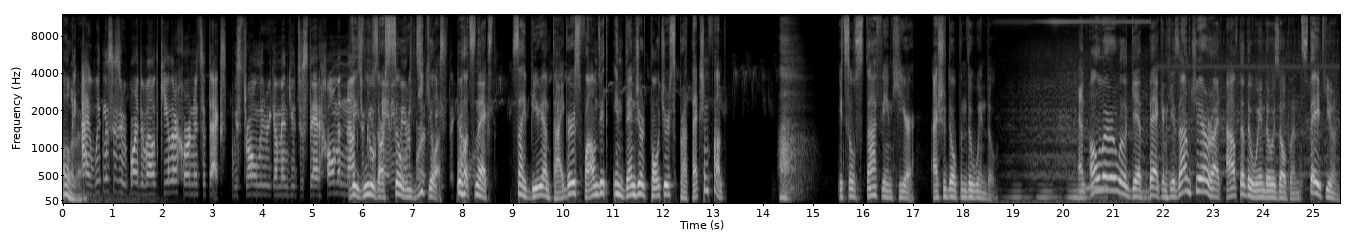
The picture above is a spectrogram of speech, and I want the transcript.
Oliver. Eyewitnesses report about killer hornets attacks. We strongly recommend you to stay at home and not These news are so anywhere for at ridiculous. least a couple What's next? Siberian tigers founded Endangered Poachers Protection Fund? it's so stuffy in here. I should open the window. And Oliver will get back in his armchair right after the window is opened. Stay tuned.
